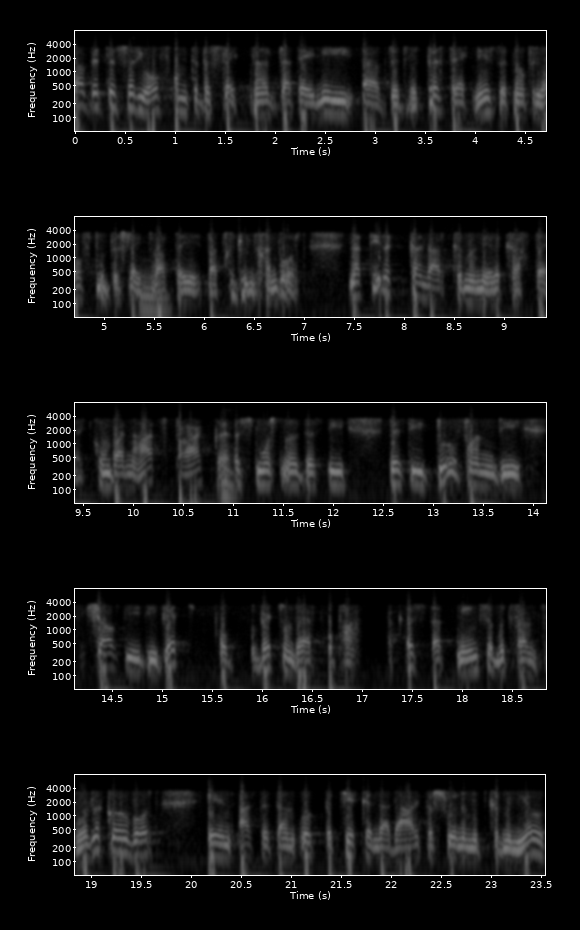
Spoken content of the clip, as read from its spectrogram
Wel dit is vir die hof om te besluit nou dat hy nie uh, dit wil terugtrek nie, is dit nou vir die hof om te besluit wat hy wat gedoen gaan word. Natuurlik kan daar kriminele kragte kom by haatspraak is mos nou dis die dis die doel van die self die die wet op wetsontwerp op haar is dat mense moet verantwoordelik gehou word en as dit dan ook beteken dat daardie persone moet krimineel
